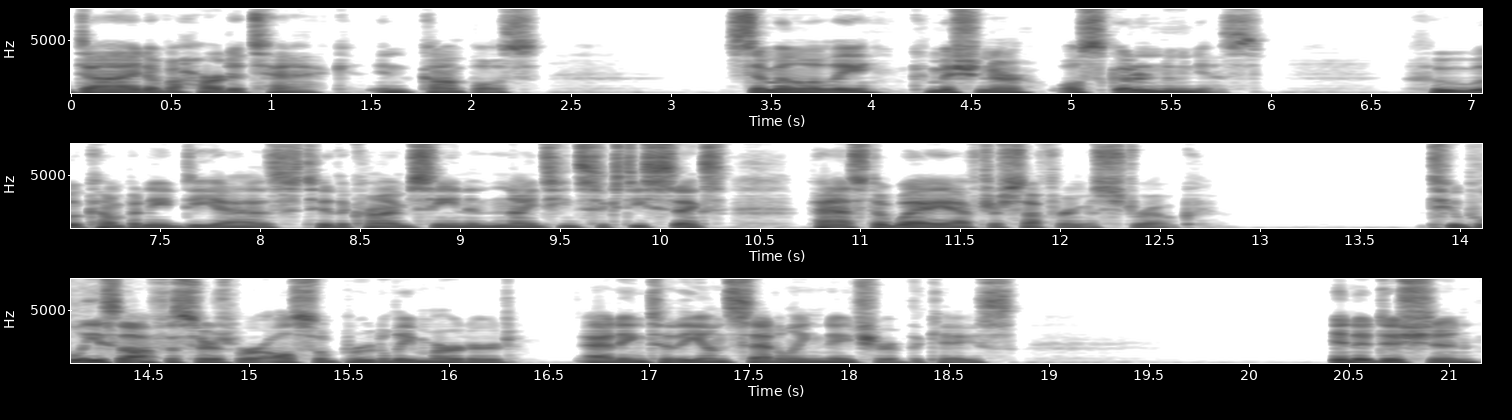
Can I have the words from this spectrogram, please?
died of a heart attack in Campos. Similarly, Commissioner Oscar Nunez, who accompanied Diaz to the crime scene in 1966, passed away after suffering a stroke. Two police officers were also brutally murdered, adding to the unsettling nature of the case. In addition,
